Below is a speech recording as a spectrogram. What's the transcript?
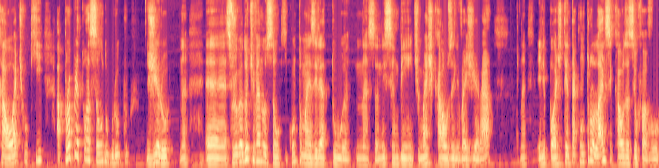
caótico que a própria atuação do grupo gerou. Né? É, se o jogador tiver noção que quanto mais ele atua nessa, nesse ambiente, mais caos ele vai gerar, né? ele pode tentar controlar esse caos a seu favor,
